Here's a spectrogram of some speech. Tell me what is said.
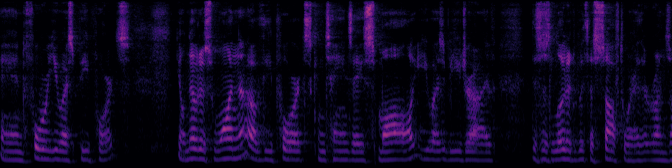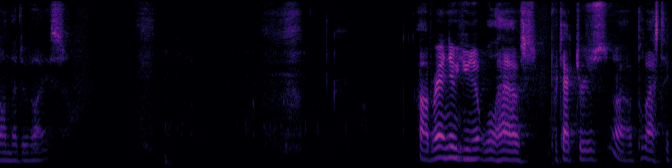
and four USB ports. You'll notice one of the ports contains a small USB drive. This is loaded with the software that runs on the device. A brand new unit will have protectors, uh, plastic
